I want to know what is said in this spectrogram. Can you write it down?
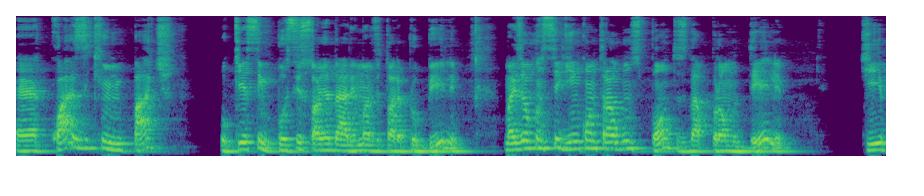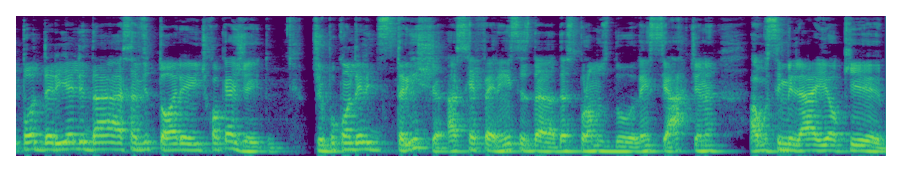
É quase que um empate, o que assim por si só já daria uma vitória para o Billy, mas eu consegui encontrar alguns pontos da promo dele que poderia lhe dar essa vitória aí de qualquer jeito. Tipo, quando ele destrincha as referências da- das promos do Lance Archer, né? Algo similar aí ao que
